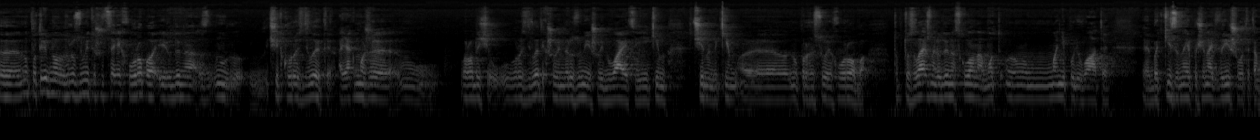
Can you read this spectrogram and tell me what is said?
Е, ну, потрібно зрозуміти, що це є хвороба, і людина ну, чітко розділити. А як може ну, родич розділити, якщо він не розуміє, що відбувається, і яким чином, яким е, ну, прогресує хвороба? Тобто залежна людина склонна е, маніпулювати. Батьки за нею починають вирішувати там,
